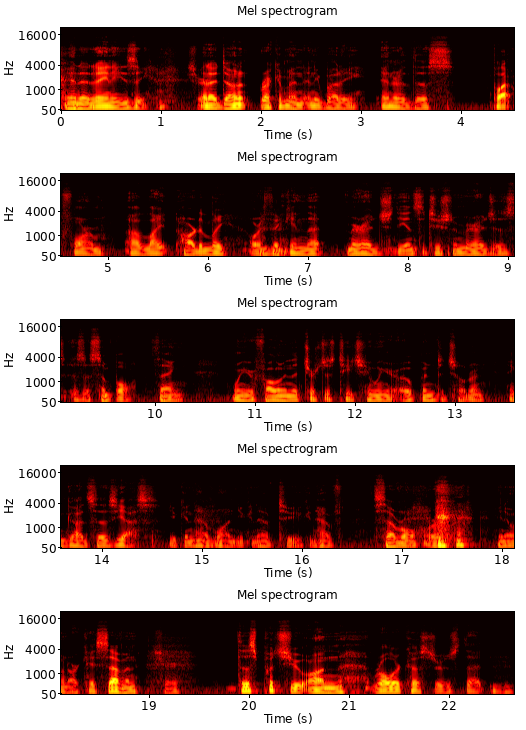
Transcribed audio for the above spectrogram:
and it ain't easy. Sure. And I don't recommend anybody enter this platform uh, lightheartedly or mm-hmm. thinking that marriage, the institution of marriage, is, is a simple thing. When you're following the church's teaching, when you're open to children, and God says, yes, you can have mm-hmm. one, you can have two, you can have several, or, you know, in our case, seven. Sure. This puts you on roller coasters that mm-hmm.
